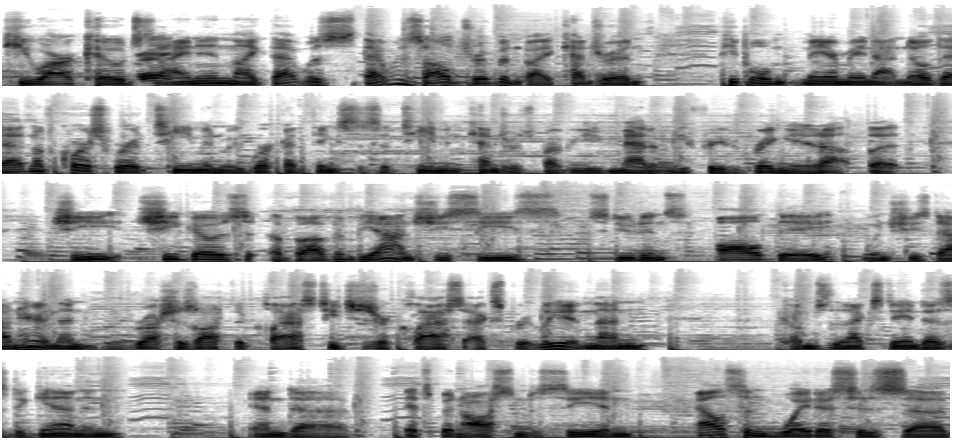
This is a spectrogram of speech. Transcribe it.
QR code right. sign in. Like that was that was all driven by Kendra. And people may or may not know that. And of course, we're a team and we work on things as a team. And Kendra's probably mad at me for even bringing it up, but she she goes above and beyond. She sees students all day when she's down here, and then rushes off to class, teaches her class expertly, and then comes the next day and does it again. And and uh, it's been awesome to see. And Allison Waitis is uh,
